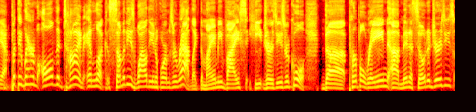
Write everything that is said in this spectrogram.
Yeah. but they wear them all the time. And look, some of these wild uniforms are rad. Like the Miami Vice Heat jerseys are cool. The Purple Rain uh, Minnesota jerseys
